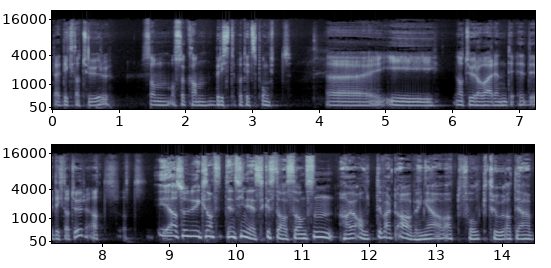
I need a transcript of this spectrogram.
det er diktatur som også kan briste på et tidspunkt uh, i natur å være en diktatur? At, at ja, altså, Den kinesiske statsdansen har jo alltid vært avhengig av at folk tror at de har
